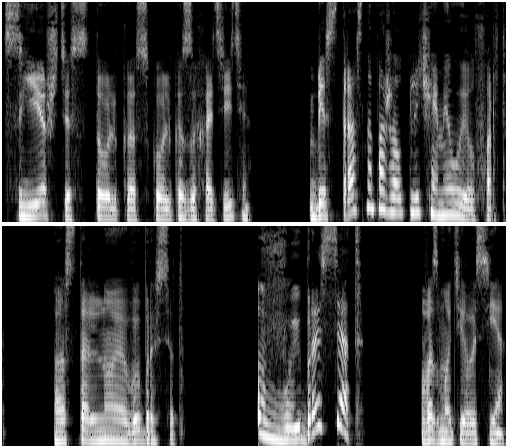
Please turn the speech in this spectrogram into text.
«Съешьте столько, сколько захотите», — бесстрастно пожал плечами Уилфорд. «Остальное выбросят». «Выбросят?» — возмутилась я.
